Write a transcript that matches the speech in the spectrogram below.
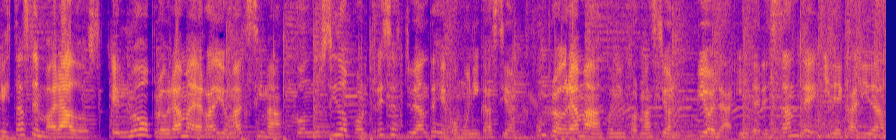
Estás en Varados, el nuevo programa de Radio Máxima conducido por tres estudiantes de comunicación. Un programa con información viola, interesante y de calidad.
